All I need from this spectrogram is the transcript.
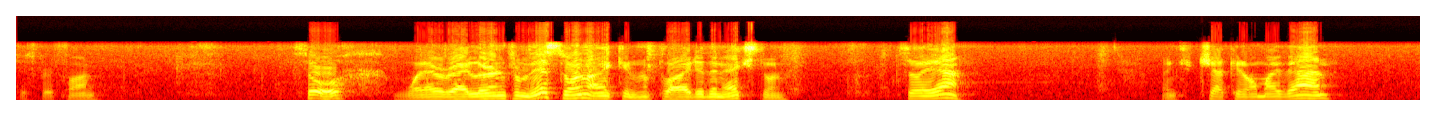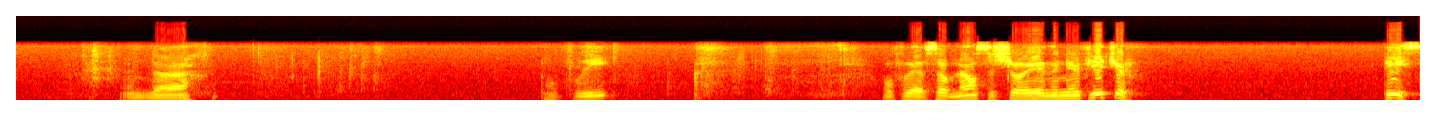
just for fun. So, whatever I learn from this one, I can apply to the next one. So yeah, thanks for checking out my van. And uh, hopefully, hopefully I have something else to show you in the near future. Peace.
